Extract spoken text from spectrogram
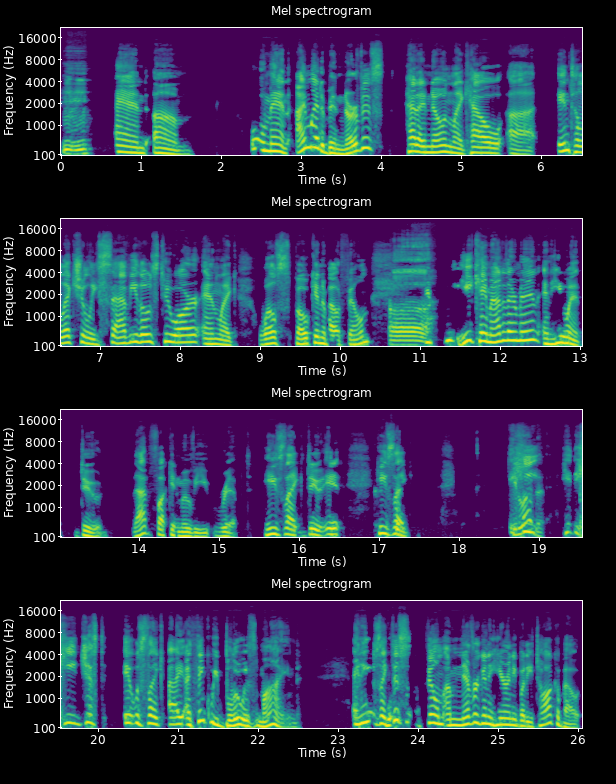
hmm And um, oh man, I might have been nervous had I known like how uh, intellectually savvy those two are and like well spoken about film. uh, He came out of there, man, and he went, dude, that fucking movie ripped. He's like, dude, it. He's like, He loved it. He, he just, it was like, I, I think we blew his mind. And he was like, "This is a film I'm never going to hear anybody talk about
